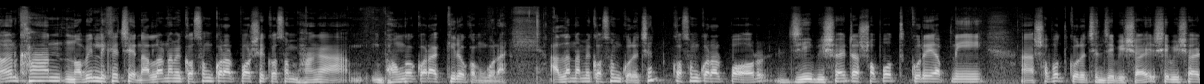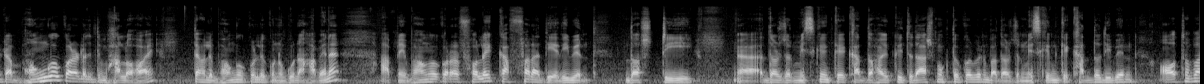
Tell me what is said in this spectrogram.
নয়ন খান, নবীন লিখেছেন, আল্লাহর নামে কসম করার পর সে কসম ভাঙা, ভঙ্গ করা কীরকম গোনা আল্লাহর নামে কসম করেছেন, কসম করার পর যে বিষয়টা শপথ করে আপনি শপথ করেছেন যে বিষয়ে, সে বিষয়টা ভঙ্গ করাটা যদি ভালো হয় তাহলে ভঙ্গ করলে কোনো গুণা হবে না। আপনি ভঙ্গ করার ফলে কাফফারা দিয়ে দিবেন। দশটি দশজন মিসকিনকে খাদ্য হয় কৃতদাস মুক্ত করবেন বা দশজন মিসকিনকে খাদ্য দিবেন অথবা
